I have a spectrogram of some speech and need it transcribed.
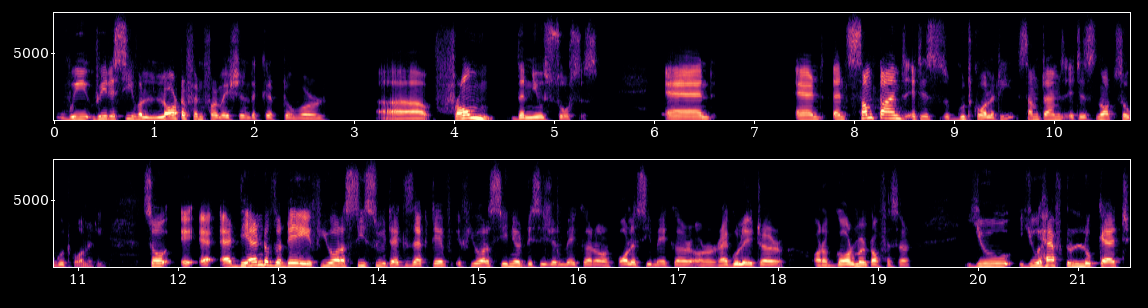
we we receive a lot of information in the crypto world uh, from the news sources, and and and sometimes it is good quality sometimes it is not so good quality so at the end of the day if you are a c-suite executive if you are a senior decision maker or policy maker or a regulator or a government officer you you have to look at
